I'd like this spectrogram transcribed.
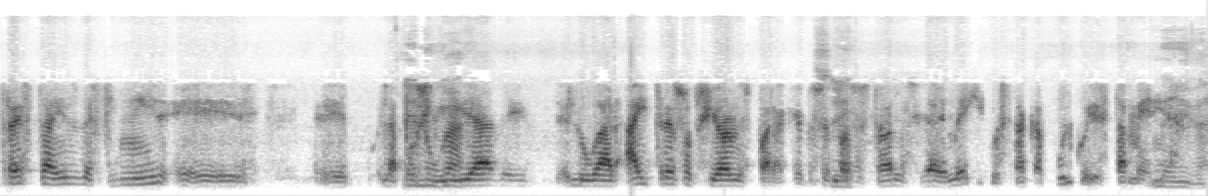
resta es definir eh, eh, la posibilidad de el lugar. Hay tres opciones para que no sepas, está la Ciudad de México, está Acapulco y está Mérida.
